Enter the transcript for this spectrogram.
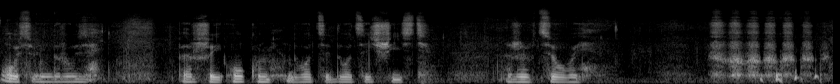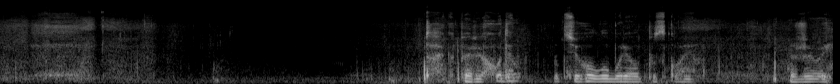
Ось він, друзі. Перший окунь 2026. Живцьовий. Так, переходимо. Цього лобуря відпускаємо. Живий.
